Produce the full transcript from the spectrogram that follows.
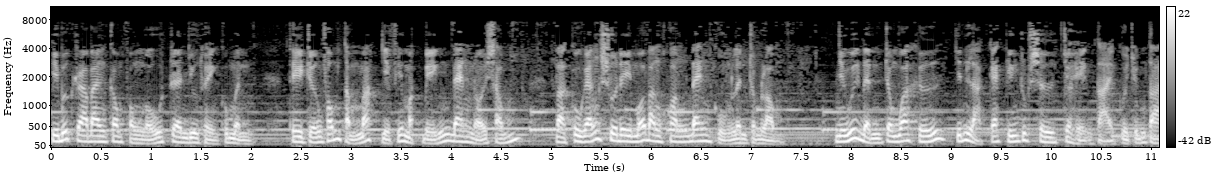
khi bước ra ban công phòng ngủ trên du thuyền của mình, thì trưởng phóng tầm mắt về phía mặt biển đang nổi sóng và cố gắng xua đi mối băn khoăn đang cuộn lên trong lòng. Những quyết định trong quá khứ chính là các kiến trúc sư cho hiện tại của chúng ta.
